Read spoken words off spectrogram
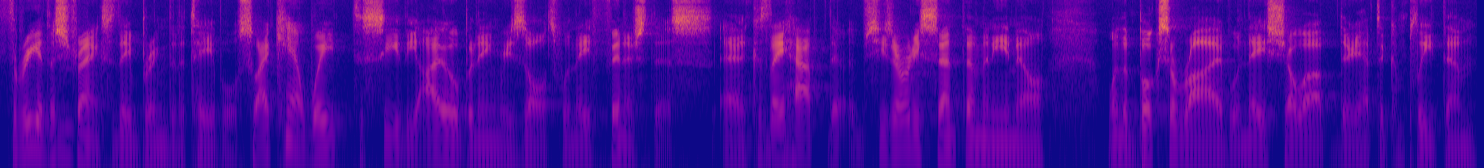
Three of the strengths that they bring to the table. So I can't wait to see the eye opening results when they finish this. Because they have, she's already sent them an email when the books arrive, when they show up, they have to complete them.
